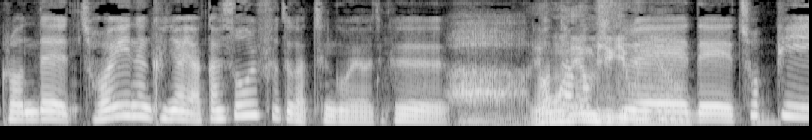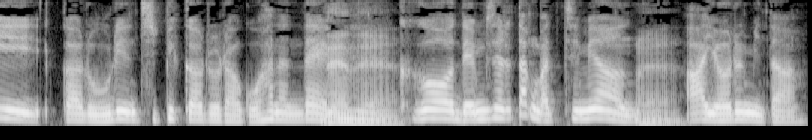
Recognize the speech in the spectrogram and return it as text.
그런데 저희는 그냥 약간 soul food 같은 거예요. 그 아, 영혼의 음식이군요. 네 초피 가루, 우리는 지피 가루라고 하는데 네네. 그거 냄새를 딱 맡으면 네. 아 여름이다.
